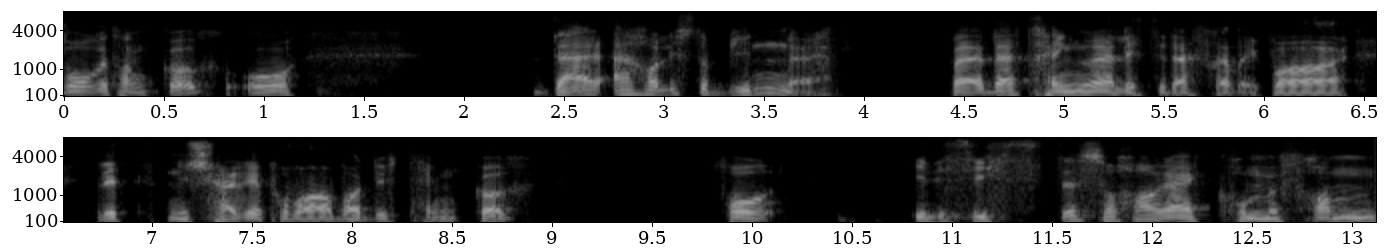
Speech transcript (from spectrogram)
våre tanker. Og der jeg har lyst til å begynne, der, der trenger jeg litt til deg, Fredrik. Var litt nysgjerrig på hva, hva, du tenker. For i det siste så har jeg kommet fram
